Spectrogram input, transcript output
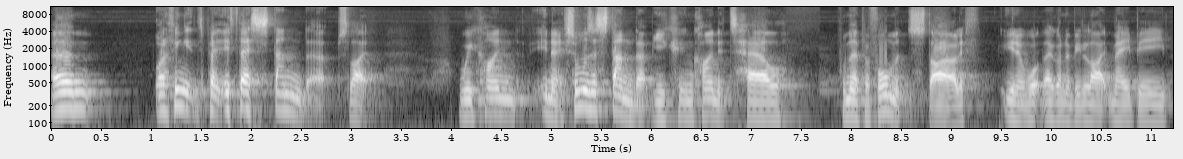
Um, well, I think it depends. If they're stand-ups, like we kind, you know, if someone's a stand-up, you can kind of tell from their performance style if you know what they're going to be like. Maybe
